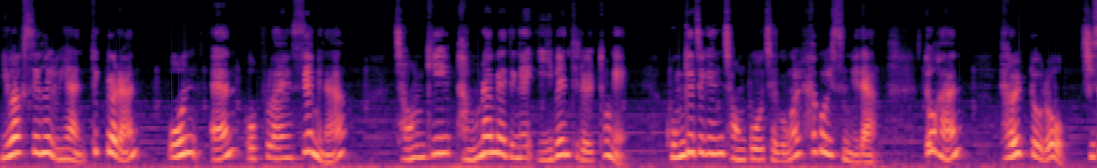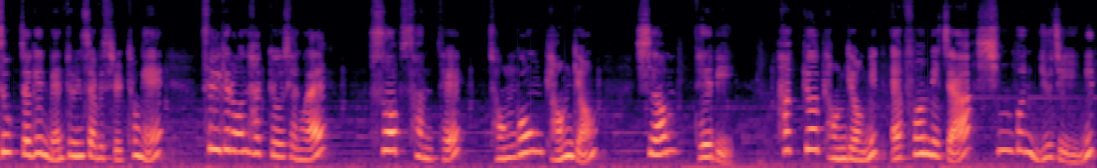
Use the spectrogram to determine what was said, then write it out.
유학생을 위한 특별한 온앤 오프라인 세미나, 정기 박람회 등의 이벤트를 통해 공개적인 정보 제공을 하고 있습니다. 또한 별도로 지속적인 멘토링 서비스를 통해 슬기로운 학교 생활, 수업 선택, 전공 변경, 시험 대비, 학교 변경 및 F1 비자, 신분 유지 및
